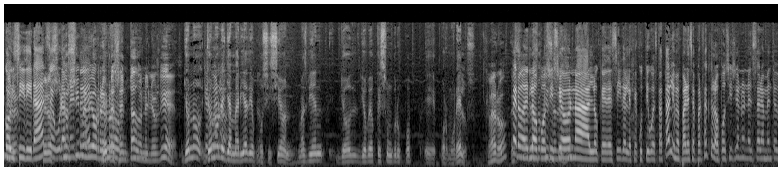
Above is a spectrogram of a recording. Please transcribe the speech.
coincidirán seguramente. Yo sí me veo representado en ellos 10. Yo no, yo no le llamaría de oposición. Más bien, yo, yo veo que es un grupo eh, por Morelos. Claro. Pero es la oposición a lo que decide el Ejecutivo Estatal y me parece perfecto. La oposición no necesariamente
